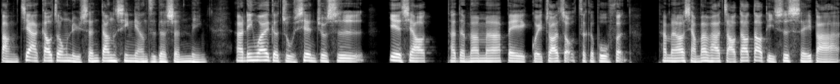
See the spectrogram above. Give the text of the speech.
绑架高中女生当新娘子的神明，那另外一个主线就是夜宵，他的妈妈被鬼抓走这个部分，他们要想办法找到到底是谁把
